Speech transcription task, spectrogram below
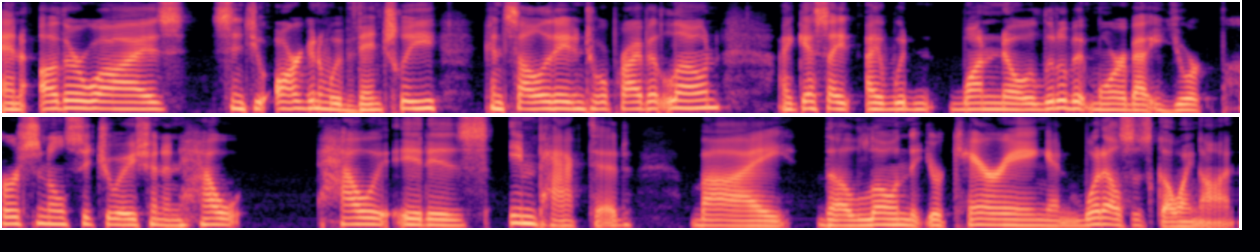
And otherwise, since you are going to eventually consolidate into a private loan, I guess I, I would want to know a little bit more about your personal situation and how how it is impacted by the loan that you're carrying and what else is going on.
